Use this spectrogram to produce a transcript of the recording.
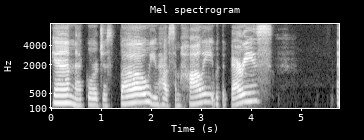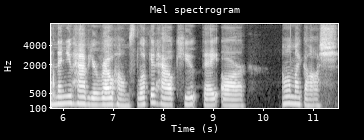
Again, that gorgeous bow. You have some holly with the berries. And then you have your row homes. Look at how cute they are. Oh my gosh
